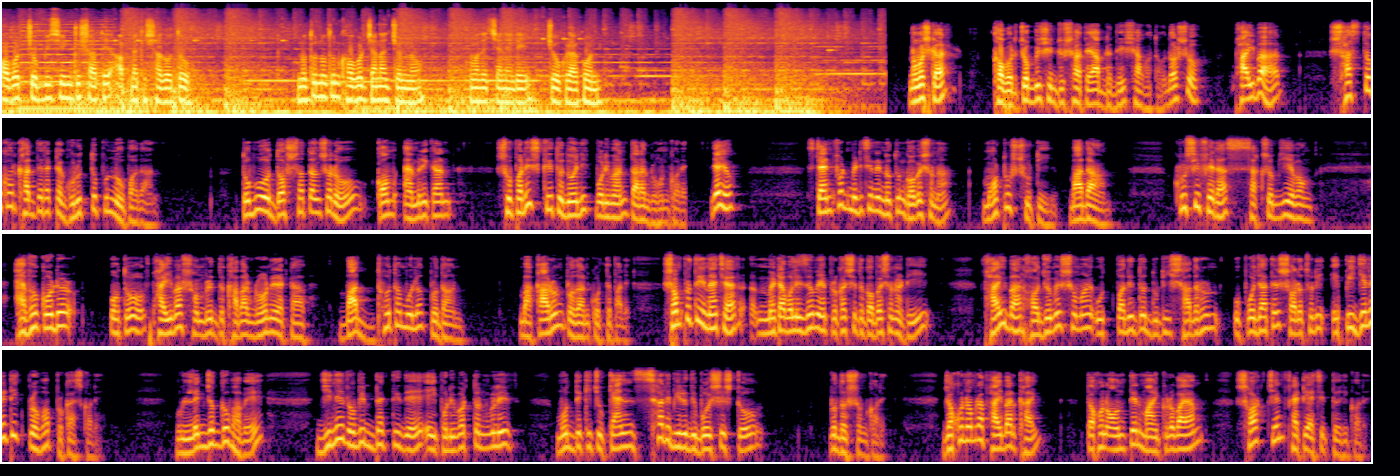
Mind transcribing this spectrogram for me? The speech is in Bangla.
খবর চব্বিশ ইন্টুর সাথে আপনাকে স্বাগত। নতুন নতুন খবর জানার জন্য আমাদের চ্যানেলে চোখ রাখুন। নমস্কার, খবর চব্বিশ ইন্টুর সাথে আপনাদের স্বাগত। দর্শক, ফাইবার স্বাস্থ্যকর খাদ্যের একটা গুরুত্বপূর্ণ উপাদান। তবুও দশ শতাংশেরও কম আমেরিকান সুপারিশকৃত দৈনিক পরিমাণ তারা গ্রহণ করে। যাই হোক, স্ট্যানফোর্ড মেডিসিনের নতুন গবেষণা মটরশুঁটি, বাদাম ক্রুসিফেরাস শাকসবজি এবং অ্যাভোকোডোর মতো ফাইবার সমৃদ্ধ খাবার গ্রহণের একটা বাধ্যতামূলক প্রদান বা কারণ প্রদান করতে পারে। সম্প্রতি ন্যাচার মেটাবলিজমে প্রকাশিত গবেষণাটি ফাইবার হজমের সময় উৎপাদিত দুটি সাধারণ উপজাতের সরাসরি এপিজেনেটিক প্রভাব প্রকাশ করে। উল্লেখযোগ্যভাবে জিনের অভিব্যক্তিতে এই পরিবর্তনগুলির মধ্যে কিছু ক্যান্সার বিরোধী বৈশিষ্ট্য প্রদর্শন করে। যখন আমরা ফাইবার খাই, তখন অন্তের microbiome short chain fatty acid তৈরি করে।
